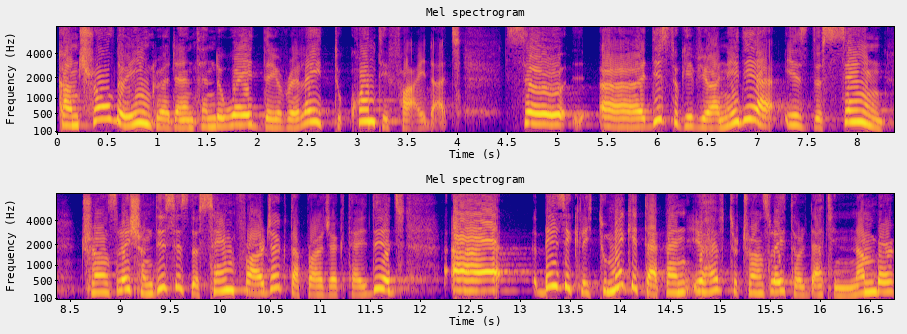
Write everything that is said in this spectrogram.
control the ingredient and the way they relate to quantify that. So uh, this, to give you an idea, is the same translation. This is the same project, a project I did. Uh, basically, to make it happen, you have to translate all that in number,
